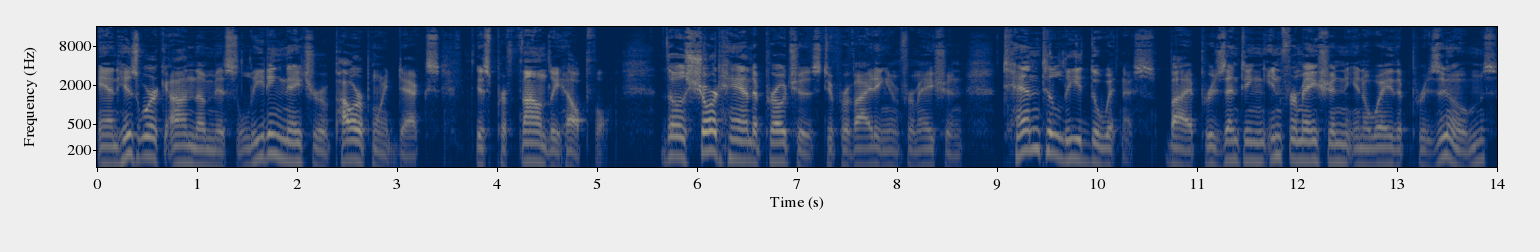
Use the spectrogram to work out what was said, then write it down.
and his work on the misleading nature of PowerPoint decks is profoundly helpful. Those shorthand approaches to providing information tend to lead the witness by presenting information in a way that presumes,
